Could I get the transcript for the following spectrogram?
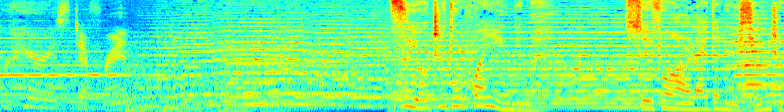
Her hair is different. 自由之都欢迎你们，随风而来的旅行者。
